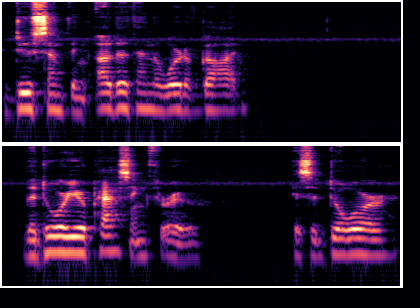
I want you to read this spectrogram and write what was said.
and do something other than the Word of God, the door you're passing through is a door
